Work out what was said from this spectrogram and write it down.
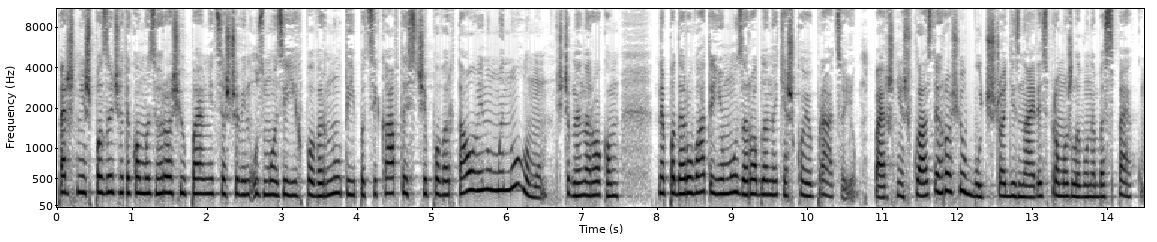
Перш ніж позичити комусь гроші, впевніться, що він у змозі їх повернути і поцікавтесь, чи повертав він у минулому, щоб ненароком не подарувати йому зароблене тяжкою працею. Перш ніж вкласти гроші у будь-що, дізнайтесь про можливу небезпеку.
